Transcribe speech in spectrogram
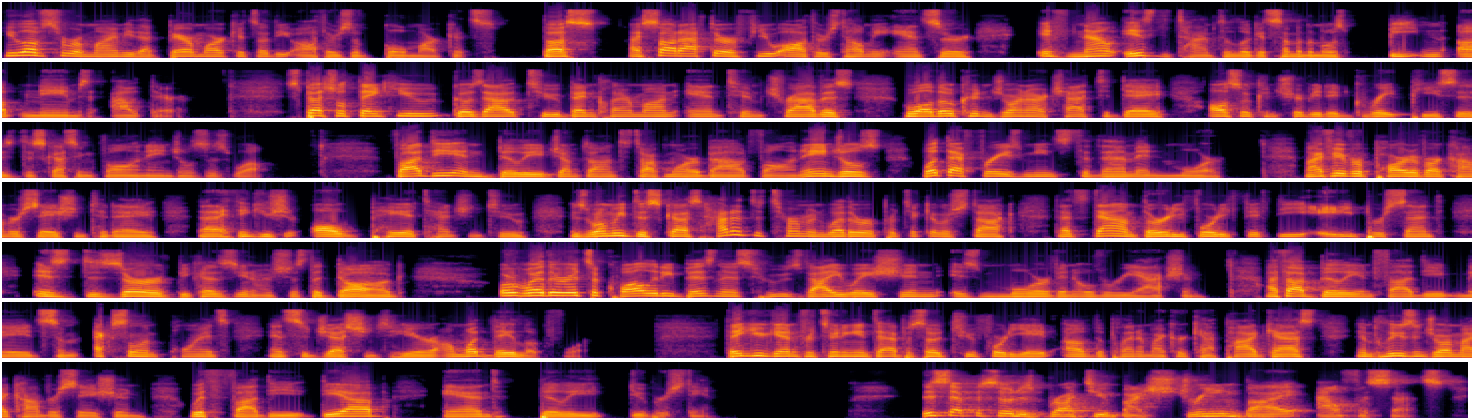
he loves to remind me that bear markets are the authors of bull markets. Thus, I sought after a few authors to help me answer if now is the time to look at some of the most beaten up names out there. Special thank you goes out to Ben Claremon and Tim Travis, who, although couldn't join our chat today, also contributed great pieces discussing fallen angels as well. Fadi and Billy jumped on to talk more about fallen angels, what that phrase means to them, and more. My favorite part of our conversation today that I think you should all pay attention to is when we discuss how to determine whether a particular stock that's down 30, 40, 50, 80% is deserved because, you know, it's just a dog or whether it's a quality business whose valuation is more of an overreaction. I thought Billy and Fadi made some excellent points and suggestions here on what they look for. Thank you again for tuning into episode 248 of the Planet Microcap podcast. And please enjoy my conversation with Fadi Diab and Billy Duberstein. This episode is brought to you by Stream by AlphaSense.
